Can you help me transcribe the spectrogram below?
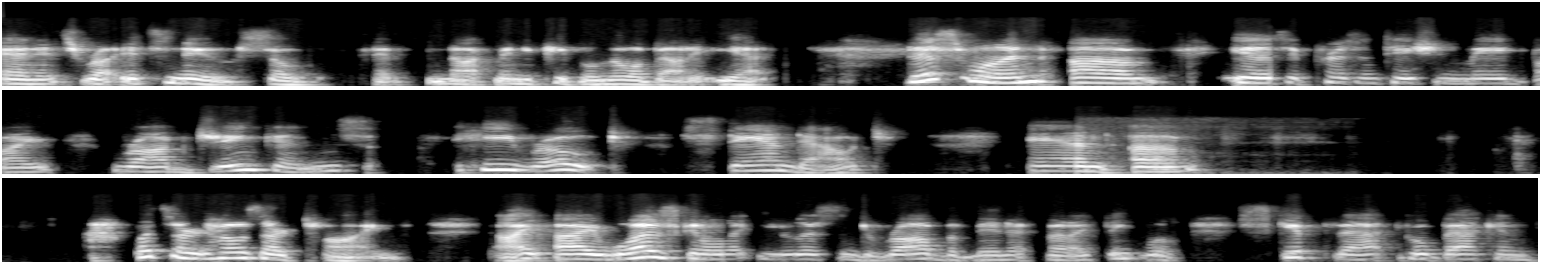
And it's it's new, so not many people know about it yet. This one um, is a presentation made by Rob Jenkins. He wrote Stand Out. And um, what's our, how's our time? I, I was gonna let you listen to Rob a minute, but I think we'll skip that, go back and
